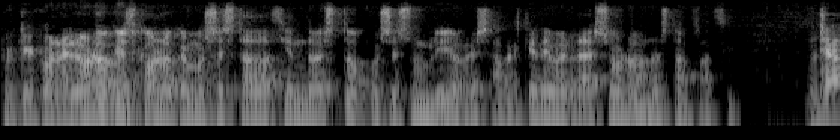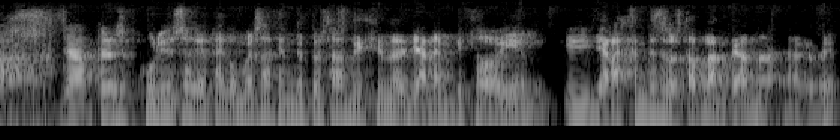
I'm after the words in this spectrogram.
porque con el oro, que es con lo que hemos estado haciendo esto, pues es un lío, ¿eh? Saber que de verdad es oro no es tan fácil. Ya, ya, pero es curioso que esta conversación que tú estás diciendo ya la empiezo a oír y ya la gente se lo está planteando, ¿eh?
